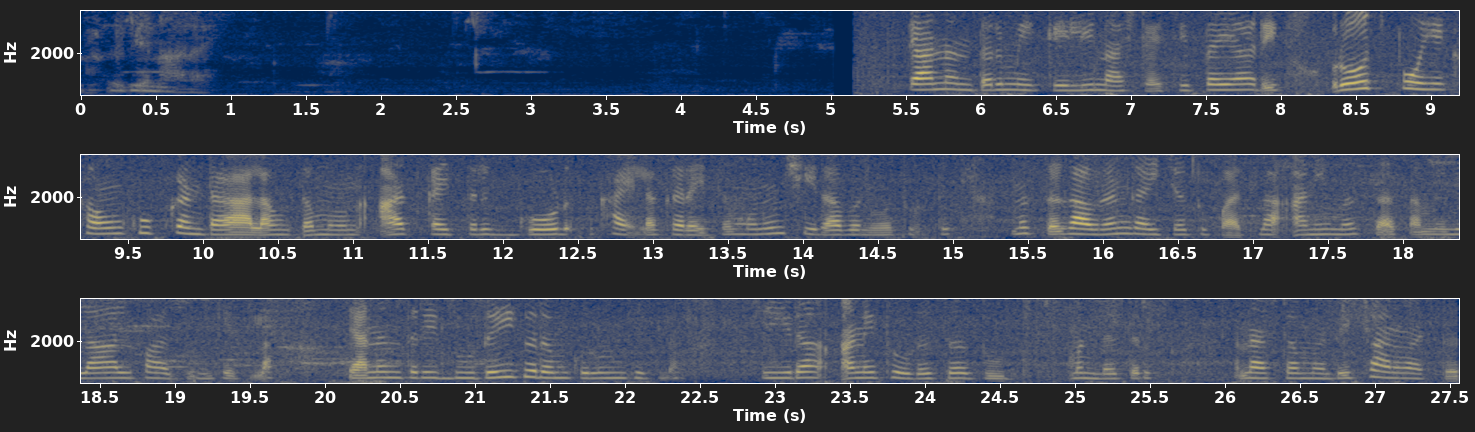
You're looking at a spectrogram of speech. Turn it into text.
सूर्यनारायण. त्यानंतर मी केली नाश्त्याची तयारी. रोज पोहे खाऊन खूप कंटाळा आला होता म्हणून आज काहीतरी गोड खायला करायचं म्हणून शिरा बनवत होते. मस्त गावरान गाईच्या तुपातला आणि मस्त असा मी लाल भाजून घेतला. त्यानंतर दूधही गरम करून घेतला. शिरा आणि थोडंसं दूध म्हणलं तर नाश्त्यामध्ये छान वाटतं.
